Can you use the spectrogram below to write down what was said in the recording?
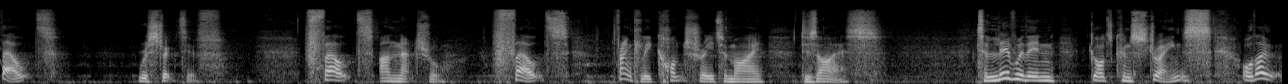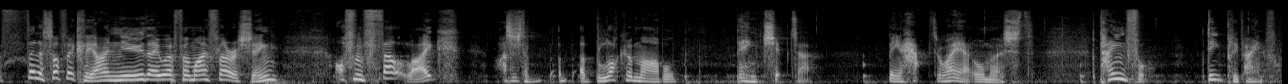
felt restrictive, felt unnatural, felt, frankly, contrary to my desires. To live within God's constraints, although philosophically I knew they were for my flourishing, often felt like I was just a, a, block of marble being chipped at, being hacked away at almost. Painful, deeply painful.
